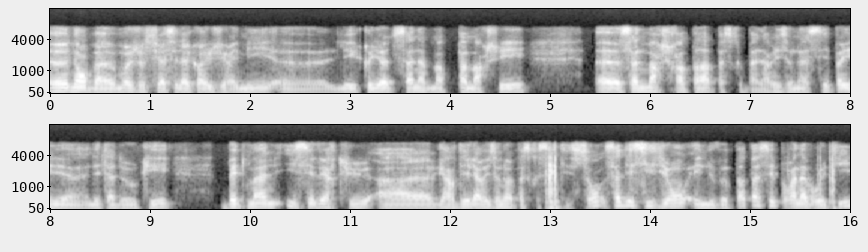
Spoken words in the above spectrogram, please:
Euh, non, bah moi je suis assez d'accord avec Jérémy. Euh, les Coyotes ça n'a pas marché, Euh, ça ne marchera pas parce que bah, l'Arizona c'est pas une- un état de hockey. Batman il s'évertue à garder l'Arizona parce que c'était son sa décision et il ne veut pas passer pour un abruti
